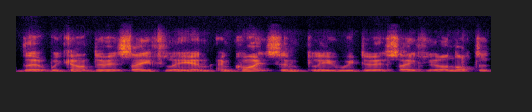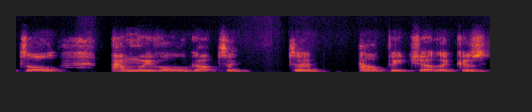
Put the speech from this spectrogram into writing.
that we can't do it safely. And, and quite simply, we do it safely or not at all. And we've all got to, to help each other because,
